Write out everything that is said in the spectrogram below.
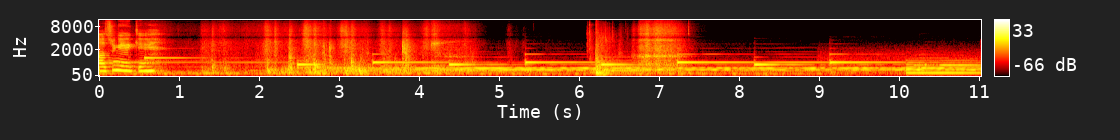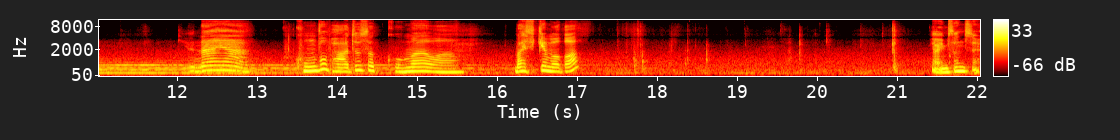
나중에 얘기해. 유나야, 공부 봐줘서 고마워. 맛있게 먹어? 야 임선지.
